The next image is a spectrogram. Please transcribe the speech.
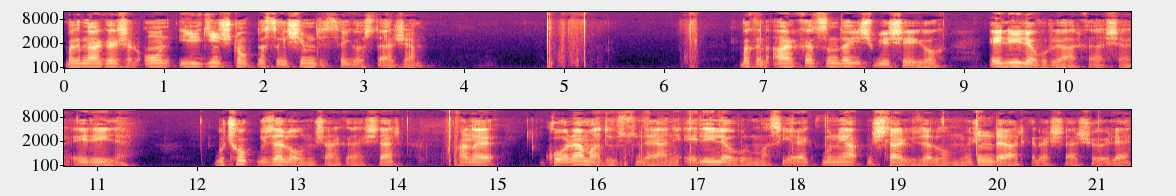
Bakın arkadaşlar 10 ilginç noktası şimdi size göstereceğim. Bakın arkasında hiçbir şey yok. Eliyle vuruyor arkadaşlar. Eliyle. Bu çok güzel olmuş arkadaşlar. Hani koramadı üstünde yani eliyle vurması gerek. Bunu yapmışlar güzel olmuş. Şimdi arkadaşlar şöyle.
